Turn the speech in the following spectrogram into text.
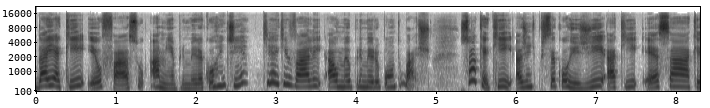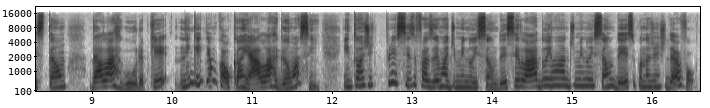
Daí aqui eu faço a minha primeira correntinha, que equivale ao meu primeiro ponto baixo. Só que aqui a gente precisa corrigir aqui essa questão da largura, porque ninguém tem um calcanhar largão assim. Então a gente precisa fazer uma diminuição desse lado e uma diminuição desse quando a gente der a volta.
